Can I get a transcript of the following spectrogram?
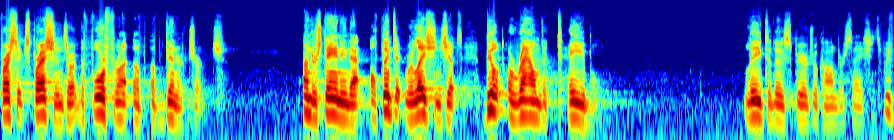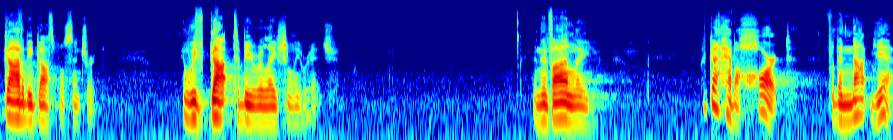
Fresh Expressions are at the forefront of, of dinner church. Understanding that authentic relationships built around the table lead to those spiritual conversations. We've got to be gospel centric. And we've got to be relationally rich. And then finally, we've got to have a heart for the not yet.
